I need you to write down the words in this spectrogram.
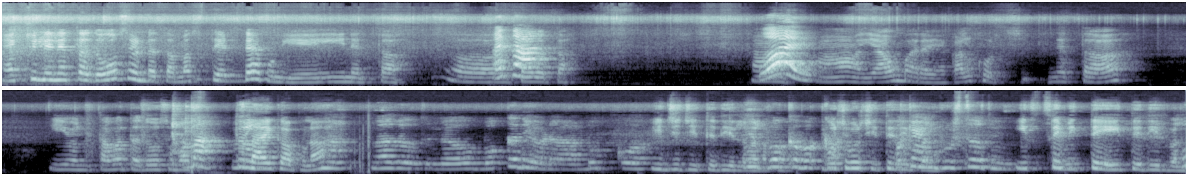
ಆ್ಯಕ್ಚುಲಿ ನೆತ್ತ ದೋಸೆ ಉಂಡತ್ತ ಮಸ್ತ್ ಎಡ್ಡೆ ಹಾಕೊಂಡು ಈ ನೆತ್ತ? ಗೊತ್ತಾ! ಹಾಂ ಯಾವ ಮರಯ ಕಲ್ಕೊಡ್ಸಿ. ನೆತ್ತ ಈ ಒಂದು ತವತ್ತ ದೋಸೆ ಮಸ್ತ್ ಲಾಯ್ಕ್ ಬೊಕ್ಕು ಇಜ್ಜಿ ಚಿತ್ತದಿಲ್ಲ ಬೊಚ್ಚ ಬೊಚ್ಚ ಇತ್ತದಿಲ್ಲ ಇತ್ತೆ ಬಿತ್ತೆ ಇತ್ತದಿಲ್ವಲ್ಲ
